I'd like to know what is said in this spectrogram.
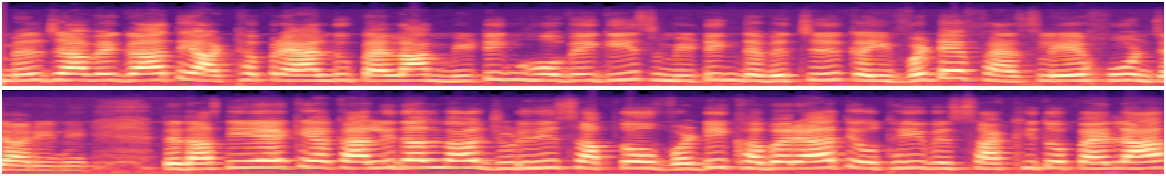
ਮਿਲ ਜਾਵੇਗਾ ਤੇ 8 ਅਪ੍ਰੈਲ ਨੂੰ ਪਹਿਲਾਂ ਮੀਟਿੰਗ ਹੋਵੇਗੀ। ਇਸ ਮੀਟਿੰਗ ਦੇ ਵਿੱਚ ਕਈ ਵੱਡੇ ਫੈਸਲੇ ਹੋਣ ਜਾ ਰਹੇ ਨੇ। ਤੇ ਦੱਸਦੀ ਹੈ ਕਿ ਅਕਾਲੀ ਦਲ ਨਾਲ ਜੁੜੀ ਹੋਈ ਸਭ ਤੋਂ ਵੱਡੀ ਖਬਰ ਹੈ ਤੇ ਉੱਥੇ ਹੀ ਵਿਸਾਖੀ ਤੋਂ ਪਹਿਲਾਂ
